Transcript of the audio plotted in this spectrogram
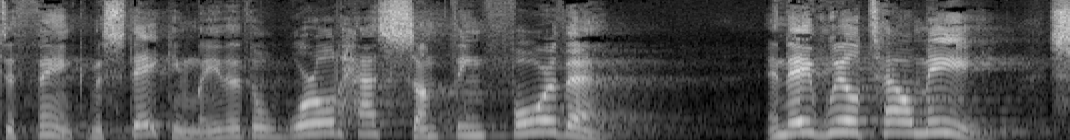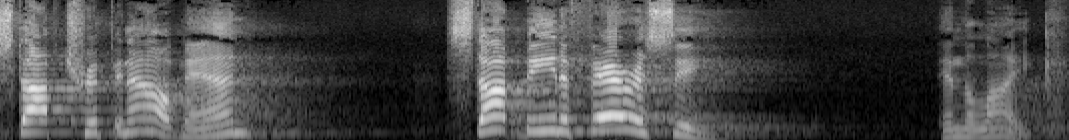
to think mistakenly that the world has something for them. And they will tell me, stop tripping out, man. Stop being a Pharisee. And the like.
